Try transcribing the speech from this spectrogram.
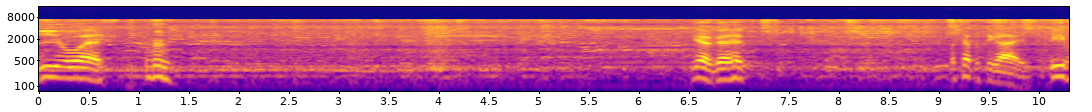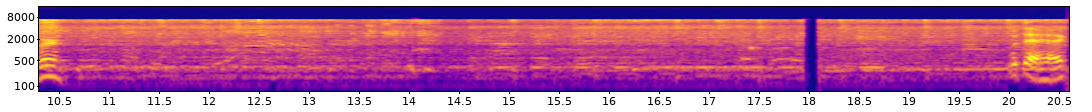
the US. Yeah, go ahead. What's up with you guys? Beaver? Turn the heck?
